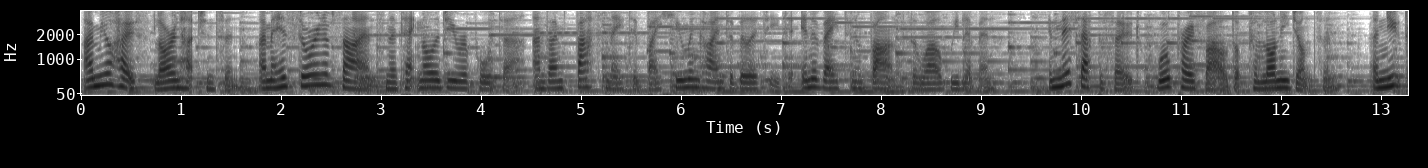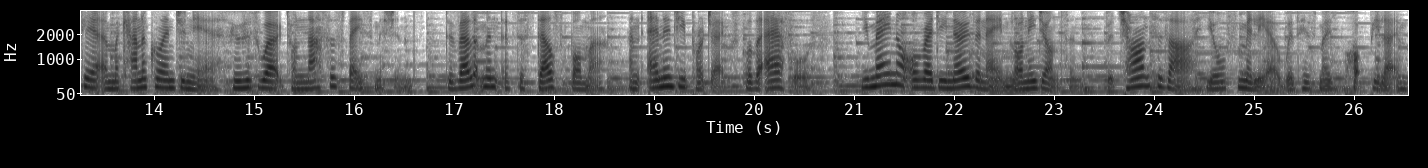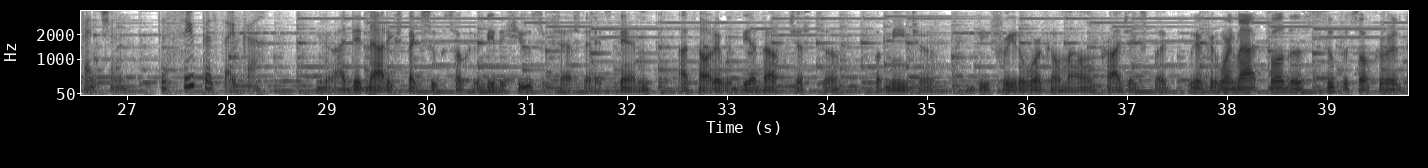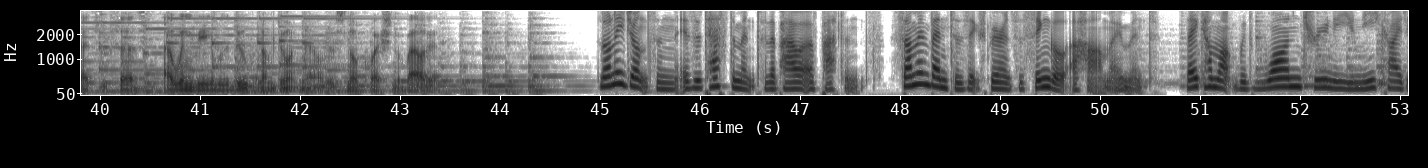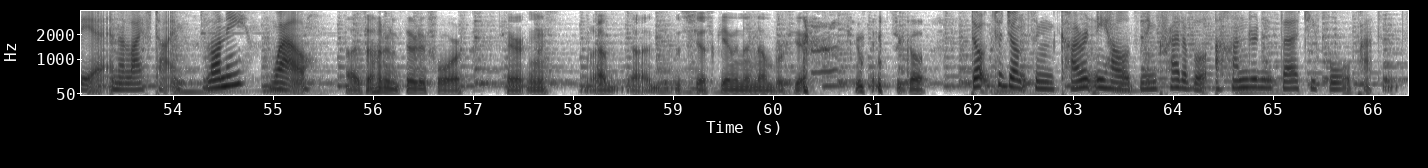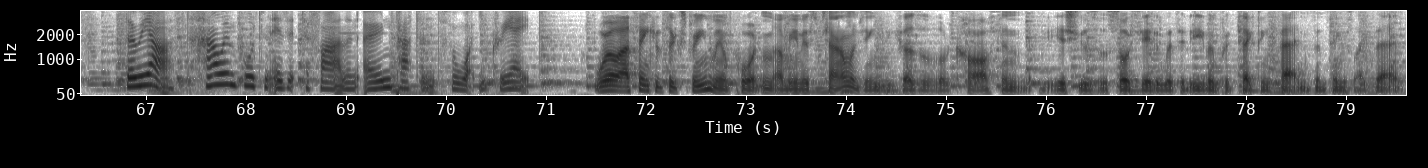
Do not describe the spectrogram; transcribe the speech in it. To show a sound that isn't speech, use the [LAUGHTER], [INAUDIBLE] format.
I'm your host, Lauren Hutchinson. I'm a historian of science and a technology reporter, and I'm fascinated by humankind's ability to innovate and advance the world we live in. In this episode, we'll profile Dr. Lonnie Johnson, a nuclear and mechanical engineer who has worked on NASA space missions, development of the stealth bomber, and energy projects for the Air Force. You may not already know the name Lonnie Johnson, but chances are you're familiar with his most popular invention, the Super Soaker. You know, I did not expect Super Soaker to be the huge success that it's been. I thought it would be enough just to, for me to be free to work on my own projects. But if it were not for the Super Soaker and that success, I wouldn't be able to do what I'm doing now. There's no question about it. Lonnie Johnson is a testament to the power of patents. Some inventors experience a single aha moment. They come up with one truly unique idea in a lifetime. Lonnie, well. Uh, it's 134, apparently. I, I was just given a number here [LAUGHS] a few minutes ago. Dr. Johnson currently holds an incredible 134 patents. So we asked, how important is it to file and own patents for what you create? Well, I think it's extremely important. I mean, it's challenging because of the cost and the issues associated with it, even protecting patents and things like that.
